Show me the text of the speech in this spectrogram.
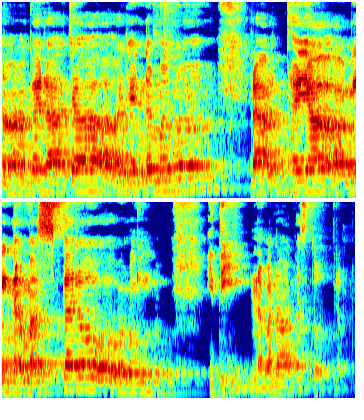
नागराजाय नमः प्रार्थयामि नमस्करोमि। इति नवनागस्तोत्रम्।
